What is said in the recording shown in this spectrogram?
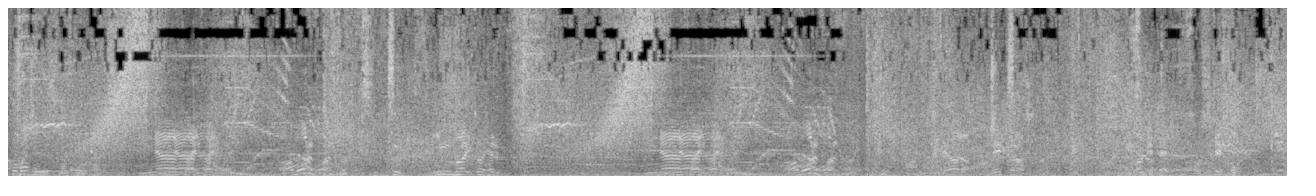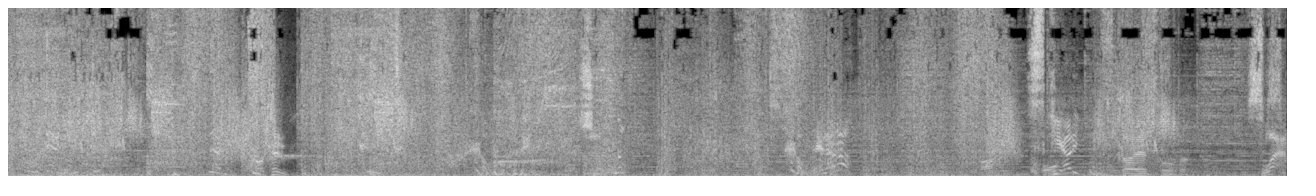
こまでにしませ。んかミナー大会アモルファンインバイトヘルミナー大会アモルファン手洗目から下かけてそしてこうかけるこ隙あり。使えそうだ。Slap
